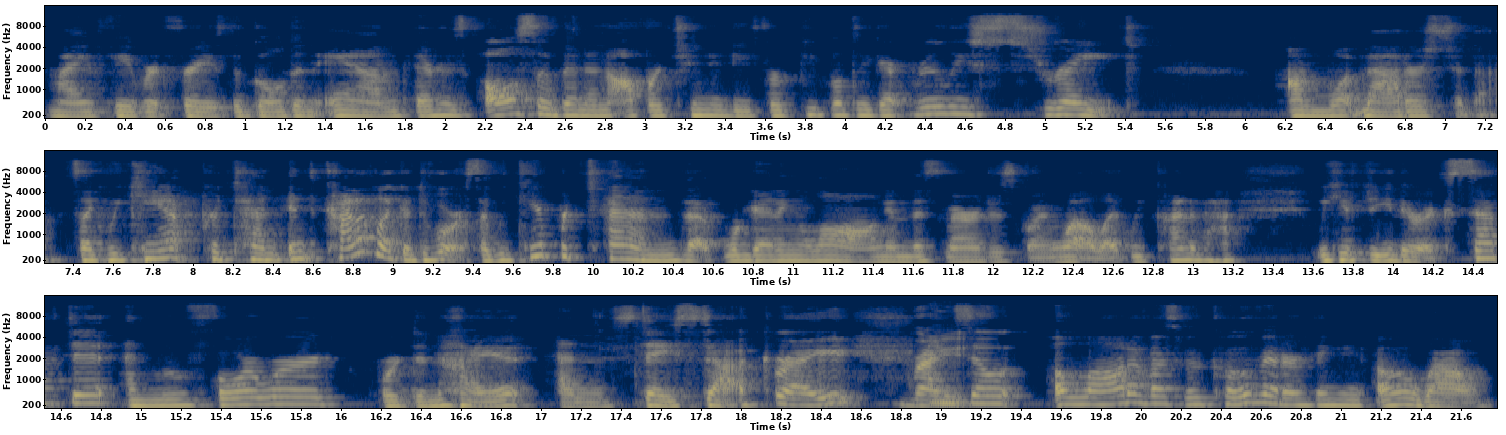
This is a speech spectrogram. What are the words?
my favorite phrase, the golden and, there has also been an opportunity for people to get really straight on what matters to them. It's like we can't pretend, it's kind of like a divorce. Like we can't pretend that we're getting along and this marriage is going well. Like we kind of have, we have to either accept it and move forward or deny it and stay stuck, right? Right. And so a lot of us with COVID are thinking, oh wow,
